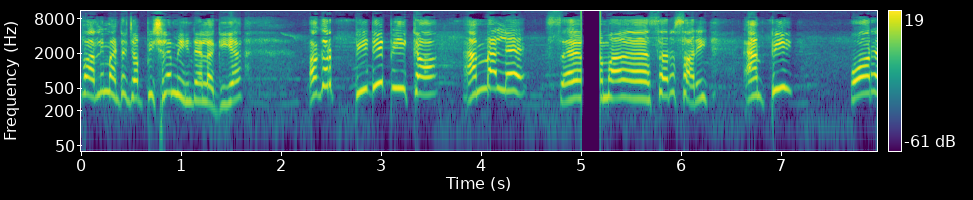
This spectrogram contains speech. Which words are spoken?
पार्लियामेंट जब पिछले महीने लगी है, अगर पीडीपी का एमएलए सर, सॉरी, एमपी और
